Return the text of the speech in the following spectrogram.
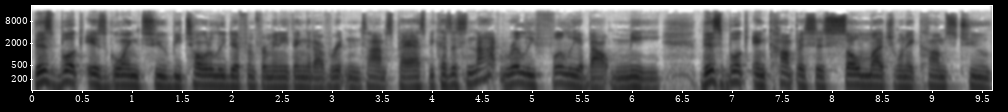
This book is going to be totally different from anything that I've written in times past because it's not really fully about me. This book encompasses so much when it comes to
